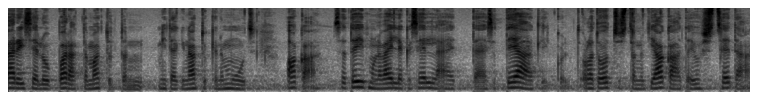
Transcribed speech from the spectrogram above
päriselu paratamatult on midagi natukene muud. aga sa tõid mulle välja ka selle, et sa teadlikult oled otsustanud jagada just seda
